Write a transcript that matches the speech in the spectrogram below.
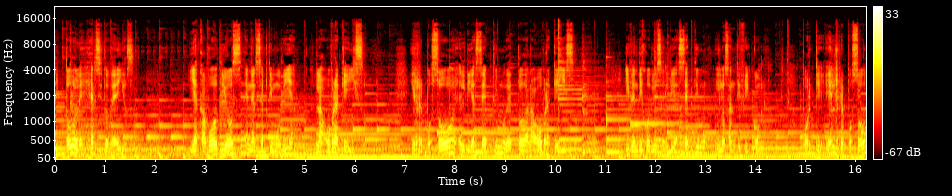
y todo el ejército de ellos. Y acabó Dios en el séptimo día la obra que hizo, y reposó el día séptimo de toda la obra que hizo. Y bendijo Dios el día séptimo y lo santificó, porque Él reposó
